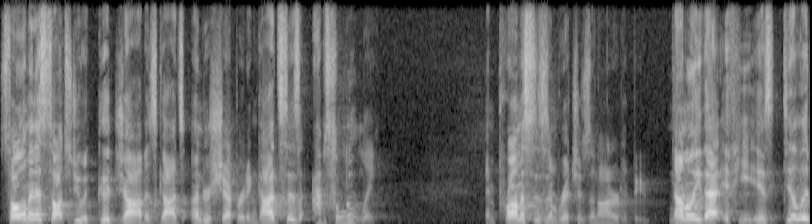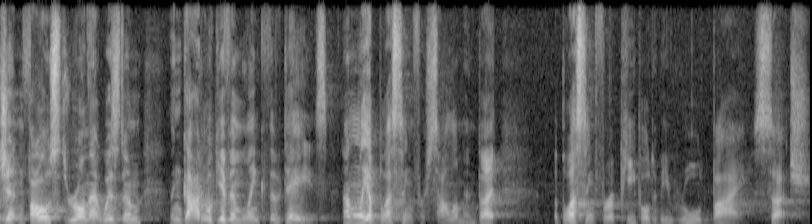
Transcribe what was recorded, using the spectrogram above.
Solomon has sought to do a good job as God's under shepherd, and God says, absolutely and promises him riches and honor to boot. Not only that, if he is diligent and follows through on that wisdom, then God will give him length of days. Not only a blessing for Solomon, but a blessing for a people to be ruled by such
